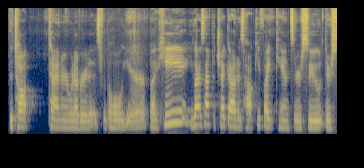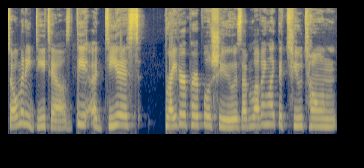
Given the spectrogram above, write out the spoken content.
the top 10 or whatever it is for the whole year. But he, you guys have to check out his hockey fight cancer suit. There's so many details. The Adidas brighter purple shoes. I'm loving like the two tone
